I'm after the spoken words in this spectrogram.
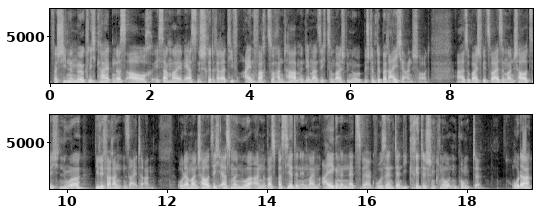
verschiedene Möglichkeiten, das auch, ich sage mal, im ersten Schritt relativ einfach zu handhaben, indem man sich zum Beispiel nur bestimmte Bereiche anschaut. Also beispielsweise man schaut sich nur die Lieferantenseite an. Oder man schaut sich erstmal nur an, was passiert denn in meinem eigenen Netzwerk? Wo sind denn die kritischen Knotenpunkte? Oder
